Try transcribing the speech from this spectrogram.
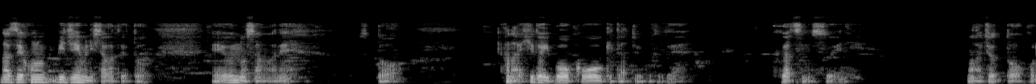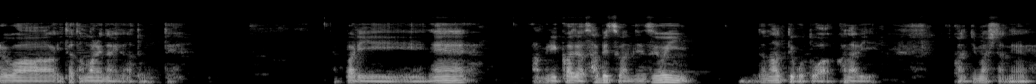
なぜこの BGM にしたかというと、えー、雲野さんがね、ちょっと、かなりひどい暴行を受けたということで、9月の末に。まあちょっとこれはいたたまれないなと思って。やっぱりね、アメリカでは差別が根強いんだなってことはかなり感じましたね。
